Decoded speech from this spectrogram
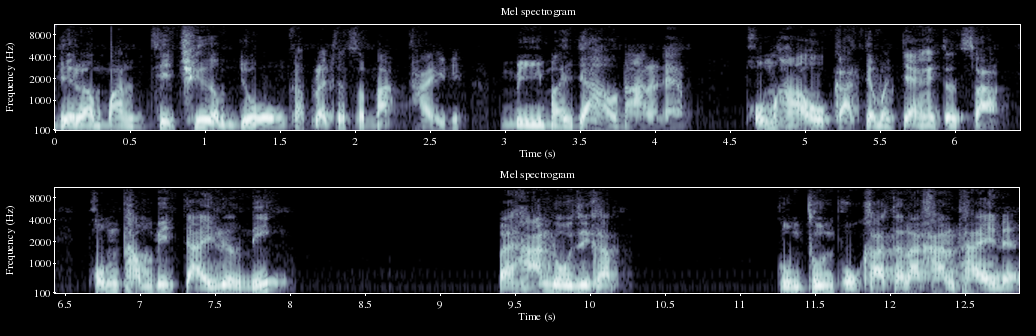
เยอรมันที่เชื่อมโยงกับราชสำนักไทยเนี่ยมีมายาวนานแล้ว ผมหาโอกาสจะมาแจ้งให้ท่านทราบ ผมทำวิจัยเรื่องนี้ ไปหาดูสิครับ กลุ่มทุนผูกขาดธนาคารไทยเนี่ย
